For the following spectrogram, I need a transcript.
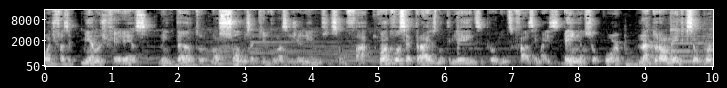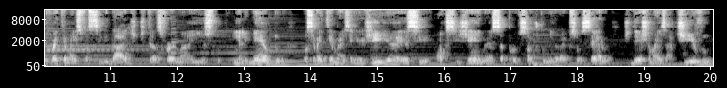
pode fazer menos diferença. No entanto, nós somos aquilo que nós ingerimos, isso é um fato. Quando você traz nutrientes e produtos que fazem mais bem ao seu corpo, naturalmente que seu corpo vai ter mais facilidade de transformar isso em alimento, você vai ter mais energia, esse oxigênio, essa produção de comida vai para o seu cérebro, te deixa mais ativo,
